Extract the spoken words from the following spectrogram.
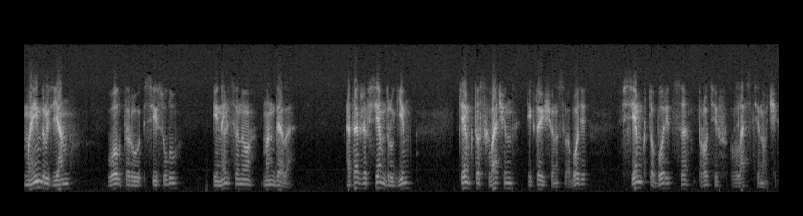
Моим друзьям Уолтеру Сисулу и Нельсону Мандела, а также всем другим, тем, кто схвачен и кто еще на свободе, всем, кто борется против власти ночи.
